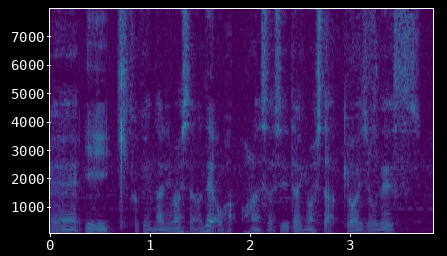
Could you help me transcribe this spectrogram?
えー、いいきっかけになりましたのでお話しさせていただきました。今日は以上です。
